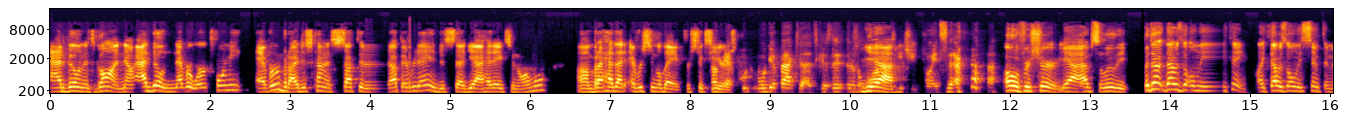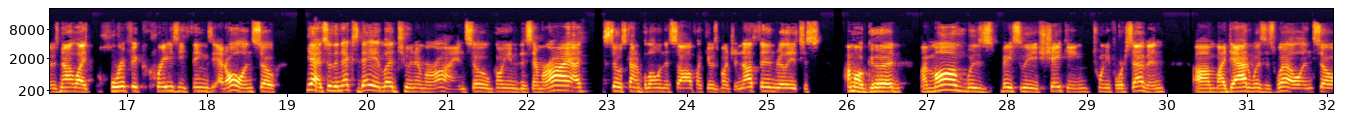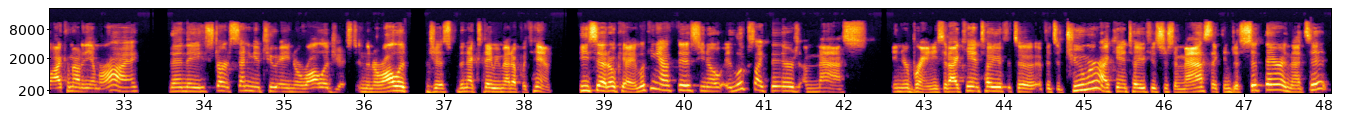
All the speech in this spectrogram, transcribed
Advil and it's gone. Now, Advil never worked for me ever, mm. but I just kind of sucked it up every day and just said, yeah, headaches are normal. Um, but I had that every single day for six okay, years. We'll, we'll get back to that because there's a lot yeah. of teaching points there. oh, for sure. Yeah, absolutely. But that, that was the only thing. Like, that was the only symptom. It was not like horrific, crazy things at all. And so, yeah, so the next day it led to an MRI. And so going into this MRI, I still was kind of blowing this off like it was a bunch of nothing. Really, it's just, I'm all good. My mom was basically shaking 24 7. Um, my dad was as well. And so I come out of the MRI then they start sending it to a neurologist. And the neurologist, the next day we met up with him. He said, okay, looking at this, you know, it looks like there's a mass in your brain. He said, I can't tell you if it's a if it's a tumor. I can't tell you if it's just a mass that can just sit there and that's it.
